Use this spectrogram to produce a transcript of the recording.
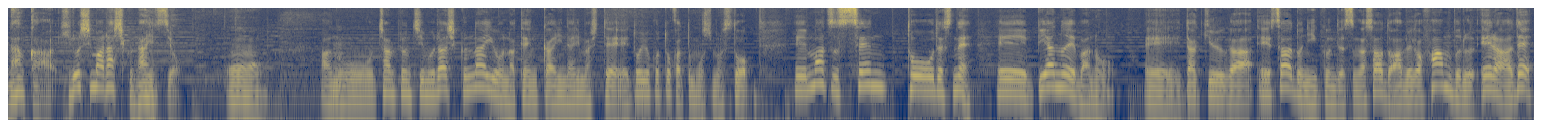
なんか広島らしくないんですよ。うんあのチャンピオンチームらしくないような展開になりましてえーどういうことかと申しますと、えーまず先頭ですね、えービアヌエバの、えー打球が、えーサードに行くんですがサード阿部がファンブルエラーで、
